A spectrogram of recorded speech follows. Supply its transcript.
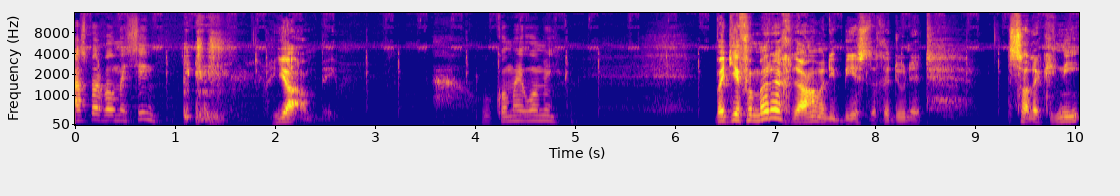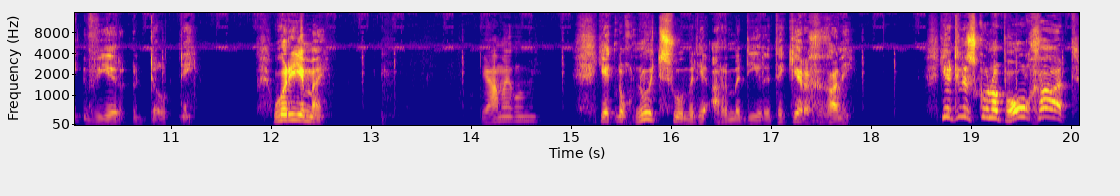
Oom Casper wou my sien. Ja, Ampie. Hoekom hy oomie? Wat jy vanmiddag daar met die beeste gedoen het, sal ek nie weer duld nie. Hoor jy my? Ja, my oomie. Jy het nog nooit so met die arme diere te kere gegaan nie. Jy het hulle skoon op hol gehad.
